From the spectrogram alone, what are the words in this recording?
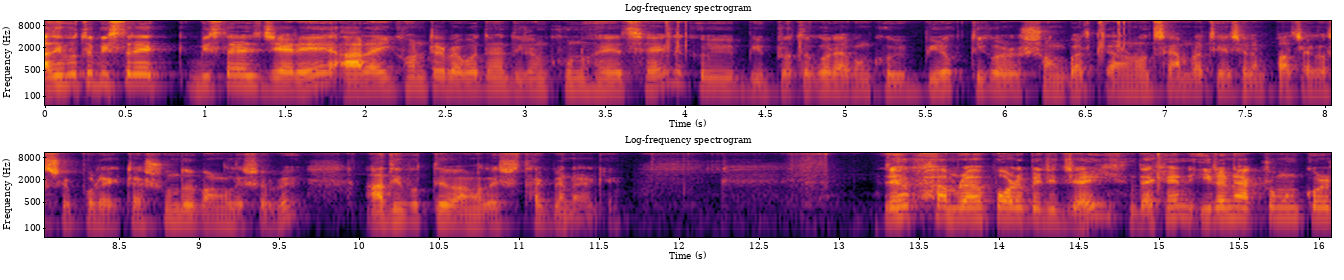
আধিপত্য বিস্তারে বিস্তারের জেরে আড়াই ঘণ্টার ব্যবধানে দুজন খুন হয়েছে। খুবই বিব্রতকর এবং খুবই বিরক্তিকর সংবাদ। কারণ হচ্ছে আমরা চেয়েছিলাম পাঁচ আগস্টের পরে একটা সুন্দর বাংলাদেশ হবে। আধিপত্য বাংলাদেশ থাকবে না আর কি। যাই হোক, আমরা পরে পেজে যাই। দেখেন, ইরানে আক্রমণ করে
